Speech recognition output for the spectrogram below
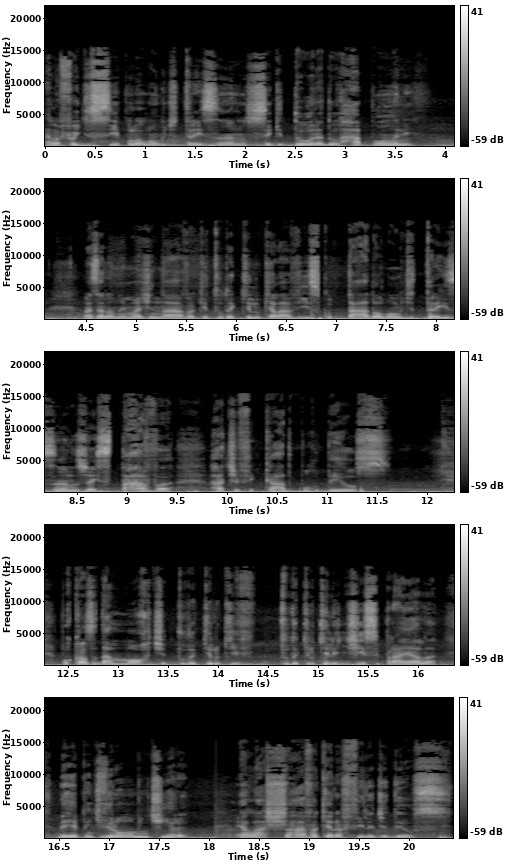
Ela foi discípula ao longo de três anos, seguidora do Rabone, mas ela não imaginava que tudo aquilo que ela havia escutado ao longo de três anos já estava ratificado por Deus. Por causa da morte, tudo aquilo que, tudo aquilo que ele disse para ela, de repente virou uma mentira. Ela achava que era filha de Deus,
